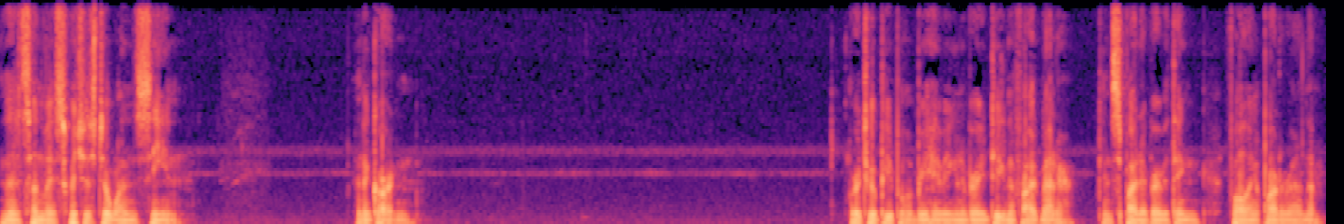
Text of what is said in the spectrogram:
And then it suddenly switches to one scene in a garden where two people are behaving in a very dignified manner in spite of everything falling apart around them.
